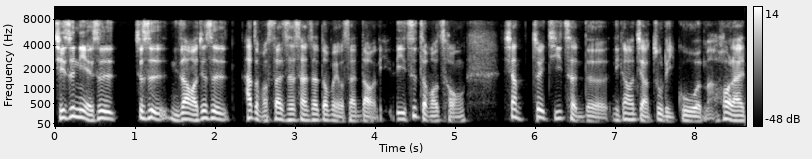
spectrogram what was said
其实你也是就是你知道吗？就是他怎么三三三三都没有三到你，你是怎么从像最基层的，你刚刚讲助理顾问嘛，后来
